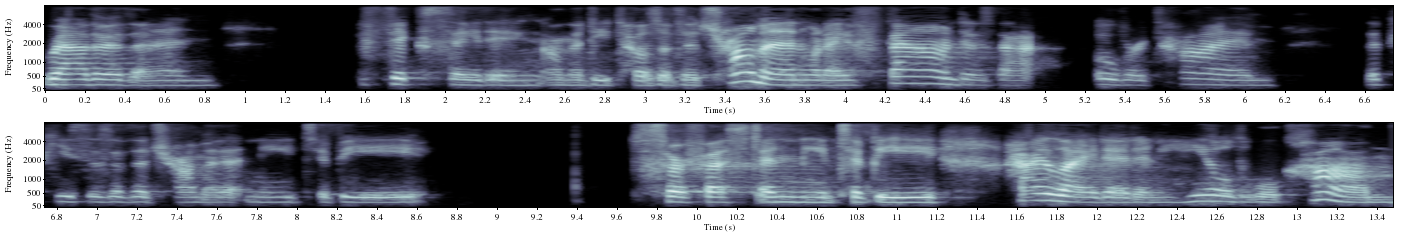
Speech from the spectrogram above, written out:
rather than fixating on the details of the trauma. And what I've found is that over time, the pieces of the trauma that need to be surfaced and need to be highlighted and healed will come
